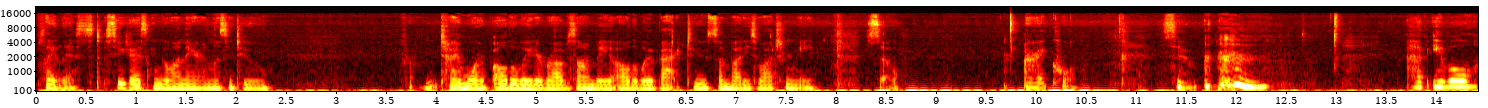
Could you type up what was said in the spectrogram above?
playlist so you guys can go on there and listen to from Time Warp all the way to Rob Zombie, all the way back to Somebody's Watching Me. So, alright, cool. So, I have evil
